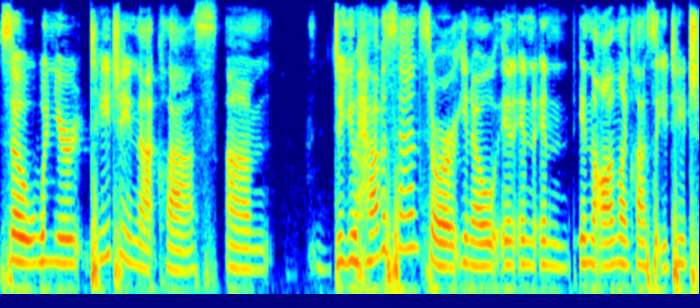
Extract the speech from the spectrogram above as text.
so when you're teaching that class, um, do you have a sense, or you know, in, in in in the online class that you teach,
